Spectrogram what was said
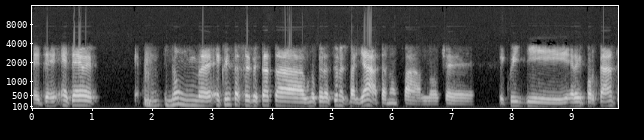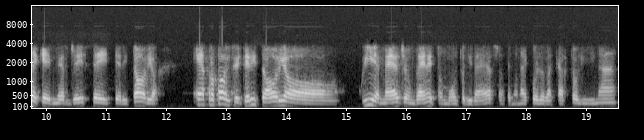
ed è, ed è non, e questa sarebbe stata un'operazione sbagliata non farlo, cioè, e quindi era importante che emergesse il territorio. E a proposito di territorio, qui emerge un Veneto molto diverso, che non è quello da cartolina,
